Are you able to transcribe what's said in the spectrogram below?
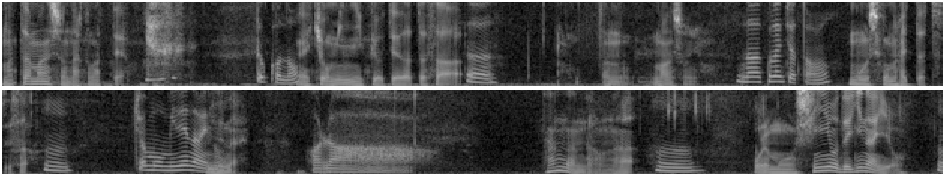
またマンションなくなったよ。どこの？え今日見に行く予定だったさうん。あのマンションよ。なくなっちゃったの？申し込み入ったっつってさ。うん。じゃあもう見れないの？見れない。あら何なんだろうな。ーうん。俺もう信用できないよ。う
